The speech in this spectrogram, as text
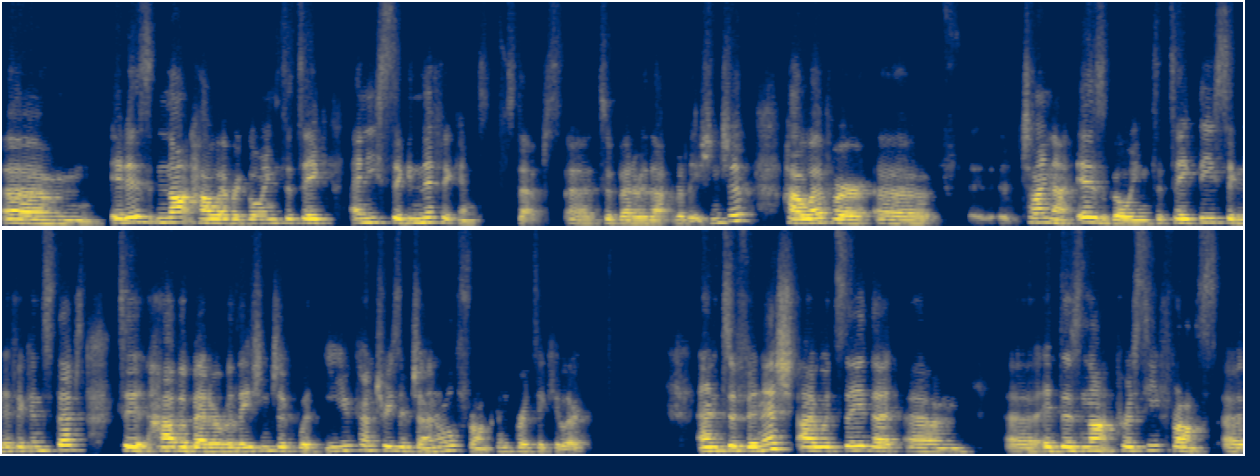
Um, it is not, however, going to take any significant steps uh, to better that relationship. However, uh, China is going to take these significant steps to have a better relationship with EU countries in general, France in particular. And to finish, I would say that um, uh, it does not perceive France uh,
